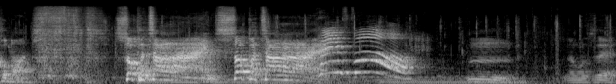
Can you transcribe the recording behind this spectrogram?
Come on. Supper time! Supper time! Who's for? Hmm. No one's there.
